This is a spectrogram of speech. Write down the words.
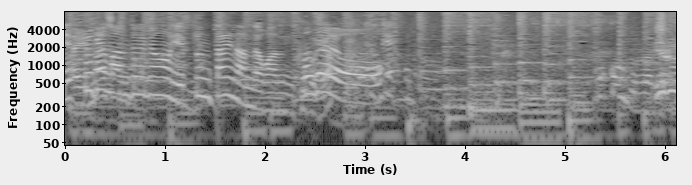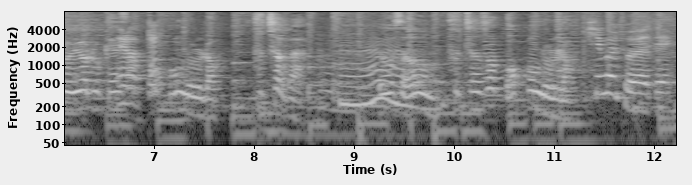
예쁘게 만들면 예쁜 딸이 난다고 하는 그거예요? 맞아요. 요러, 요렇게 해서 꾹꾹 눌러. 붙여가. 여기서 붙여서 꾹꾹 눌러. 힘을 줘야 돼.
